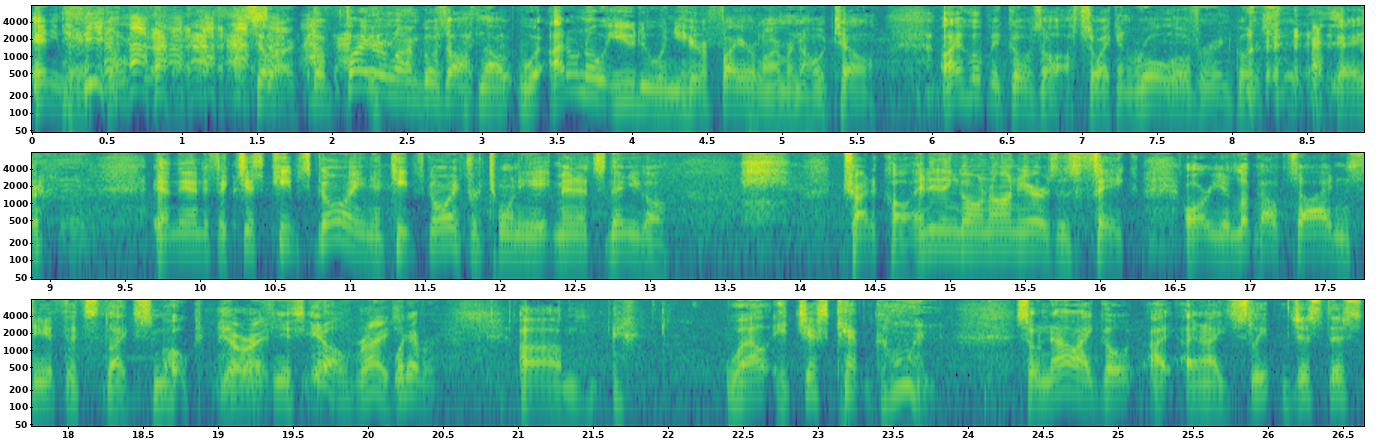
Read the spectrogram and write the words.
Anyway, so Sorry. the fire alarm goes off. Now, I don't know what you do when you hear a fire alarm in a hotel. I hope it goes off so I can roll over and go to sleep, okay? and then if it just keeps going, it keeps going for 28 minutes, then you go, try to call. Anything going on here is this fake? Or you look outside and see if it's like smoke. Yeah, or right. if you, you know, Right. whatever. Um, well, it just kept going. So now I go I, and I sleep just this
